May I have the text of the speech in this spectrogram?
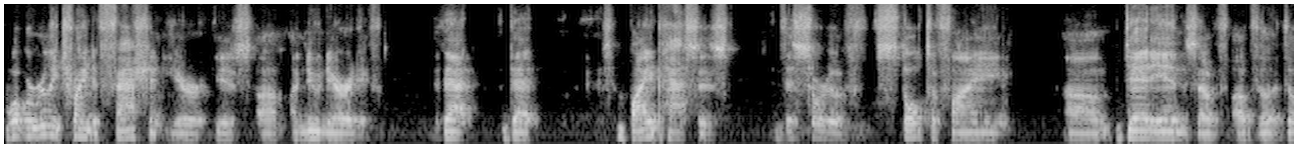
what we're really trying to fashion here is um, a new narrative that, that bypasses this sort of stultifying um, dead ends of, of the, the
